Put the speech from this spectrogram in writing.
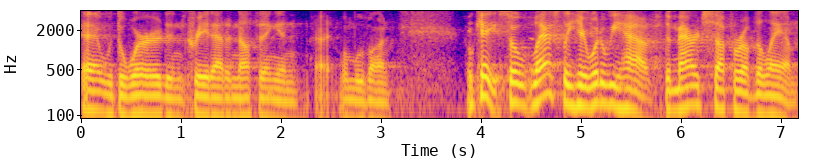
Eh, with the word and create out of nothing, and we'll move on. Okay, so lastly, here, what do we have? The marriage supper of the Lamb.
